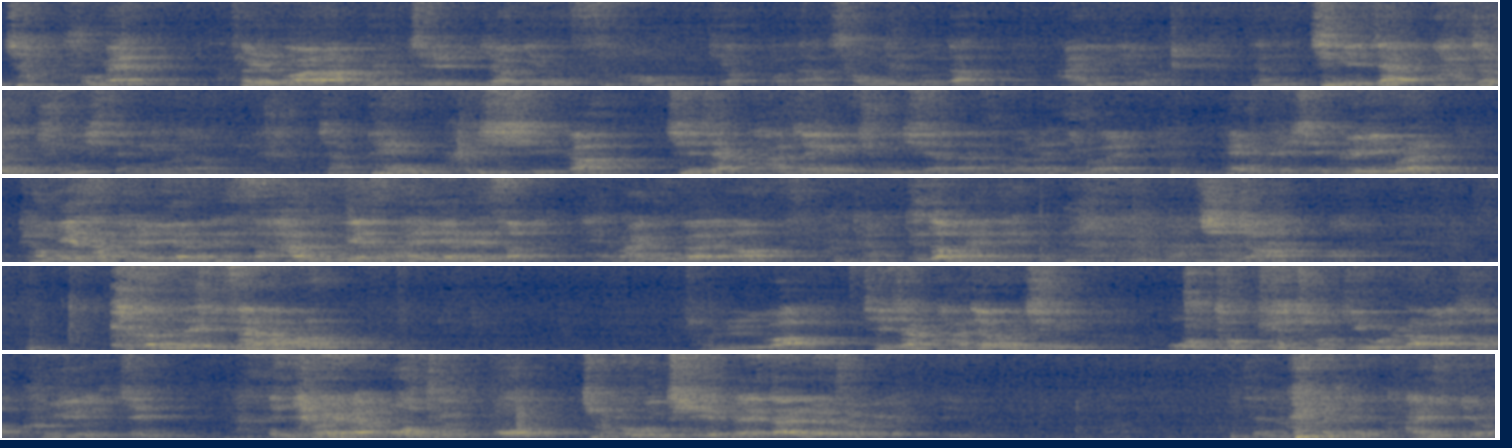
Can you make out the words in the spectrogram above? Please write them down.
작품의 결과나 물질적인 성격보다 성질보다 아이디어, 그다음에 제작 과정이 중시되는 거예요. 자, 뱅크시가 제작 과정이 중시하다는 거는 이거예요. 뱅크시 그림을 벽에서 발견을 했어. 한국에서 발견을 했어. 대박인 거예요. 그벽 뜯어봐야 돼. 진짜. 어. 그런데 이 사람은 결과 제작 과정을 지금 어떻게 저기 올라가서 그렸지? 이거야. 어떻게? 어? 저기 어떻게 매달려서 그렸지? 제작 과정 아이디어.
